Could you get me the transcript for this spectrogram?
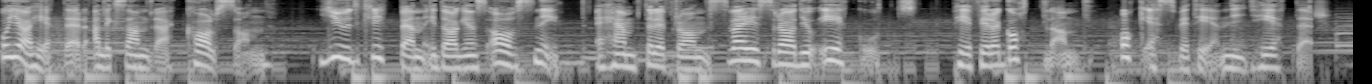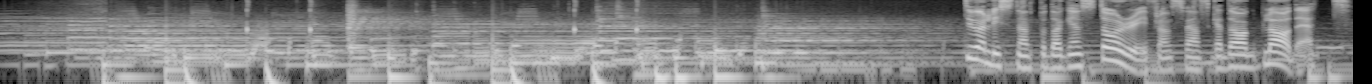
Och jag heter Alexandra Karlsson. Ljudklippen i dagens avsnitt är hämtade från Sveriges Radio Ekot, P4 Gotland och SVT Nyheter. Du har lyssnat på Dagens Story från Svenska Dagbladet.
